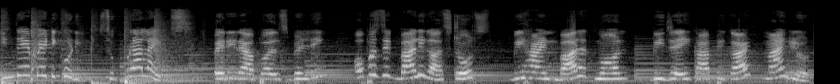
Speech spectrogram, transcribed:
ಹಿಂದೆ ಭೇಟಿ ಕೊಡಿ Supra lights Pereira pearls building opposite Baliga stores behind Bharat mall Bejai Kapikad Mangalore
